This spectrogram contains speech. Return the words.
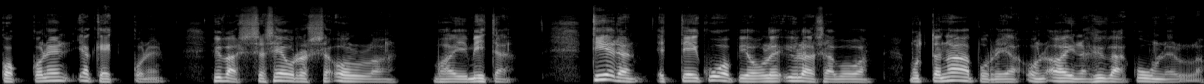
Kokkonen ja Kekkonen. Hyvässä seurassa ollaan, vai mitä? Tiedän, ettei Kuopio ole Yläsavoa, mutta naapuria on aina hyvä kuunnella.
